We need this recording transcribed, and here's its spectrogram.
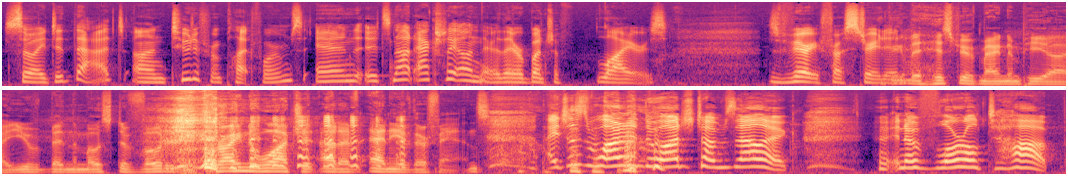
So I did that on two different platforms, and it's not actually on there. They're a bunch of liars. I was very In frustrated. the history of Magnum PI, you've been the most devoted to trying to watch it out of any of their fans. I just wanted to watch Tom Selleck in a floral top,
